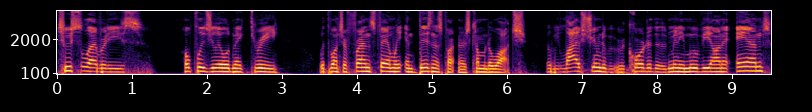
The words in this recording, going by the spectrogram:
two celebrities. Hopefully, Julia would make three, with a bunch of friends, family, and business partners coming to watch. It'll be live streamed, it'll be recorded, there's a mini movie on it, and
